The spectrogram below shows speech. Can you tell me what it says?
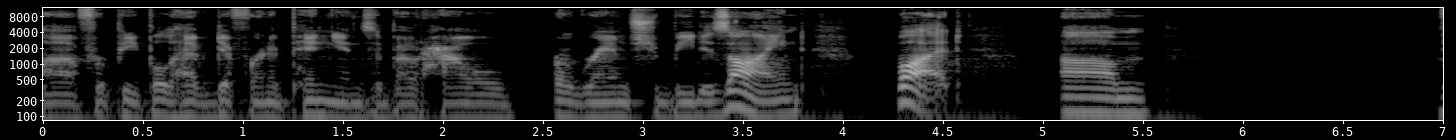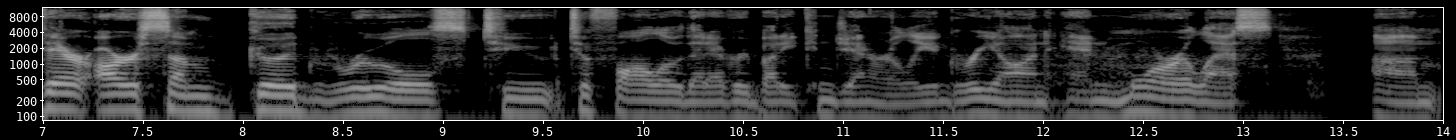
uh, for people to have different opinions about how programs should be designed. But um, there are some good rules to to follow that everybody can generally agree on, and more or less, um,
